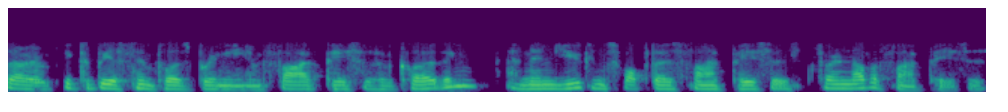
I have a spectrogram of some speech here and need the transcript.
So it could be as simple as bringing in five pieces of clothing, and then you can swap those five pieces for another five pieces.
